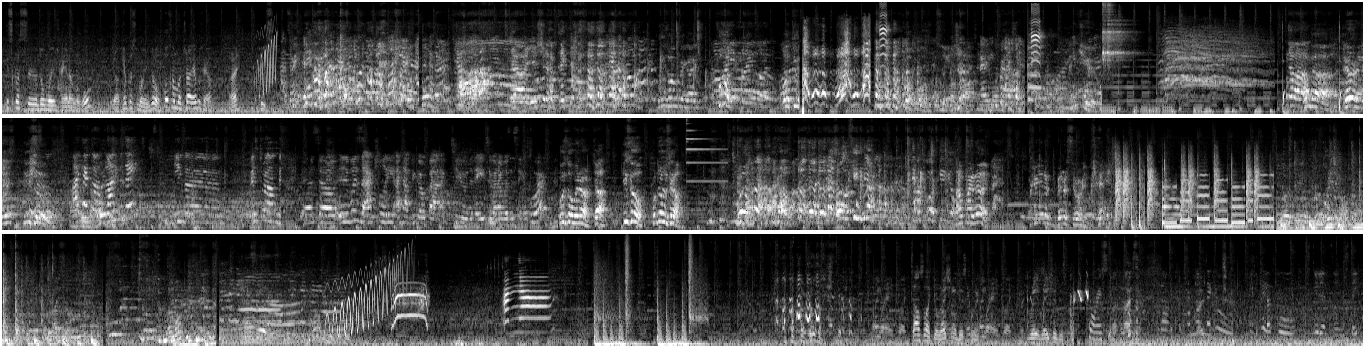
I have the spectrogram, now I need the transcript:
디스커스 운동 모임 당연한 거고 이런 캠퍼스 모임도 꼭 한번 트라이 해보세요. Alright? Peace. You should have taken it. Please hungry guys. Four. One, two. Thank you. Honda. Here is Hisu. I had a blind date in the restaurant. Yeah, so it was actually, I have to go back to the days when I was in Singapore. Who's the winner? 자, 희수 손 들어주세요. 다음번에는 create a better story, okay? Sounds like you're racial discord. Ra- racial discord. Let's go students in States.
